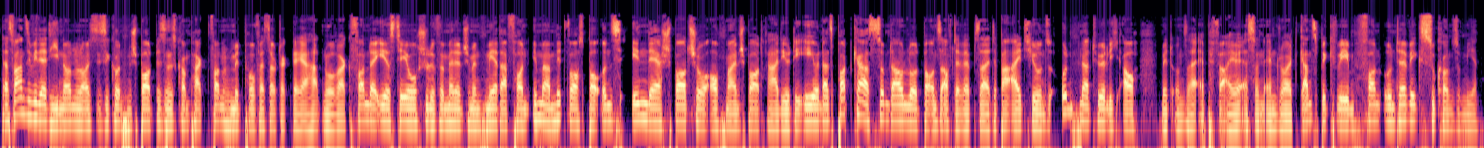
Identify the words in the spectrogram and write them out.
Das waren sie wieder, die 99 Sekunden Sportbusiness Kompakt von und mit Professor Dr. Gerhard Nowak von der IST Hochschule für Management. Mehr davon immer mittwochs bei uns in der Sportshow auf meinsportradio.de und als Podcast zum Download bei uns auf der Webseite bei iTunes und natürlich auch mit unserer App für iOS und Android ganz bequem von unterwegs zu konsumieren.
